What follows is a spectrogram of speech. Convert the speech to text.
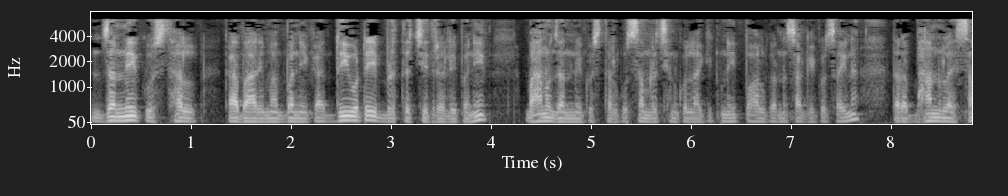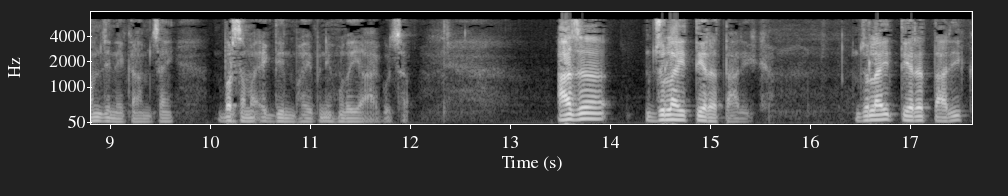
जन्मेको स्थलका बारेमा बनेका दुईवटै वृत्तचित्रले पनि भानु जन्मेको स्थलको संरक्षणको लागि कुनै पहल गर्न सकेको छैन। तर भानुलाई सम्झिने काम चाहिँ वर्षमा एक दिन भए पनि हुँदै आएको छ। आज जुलाई तेह्र तारीक जुलाई तेह्र तारीक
